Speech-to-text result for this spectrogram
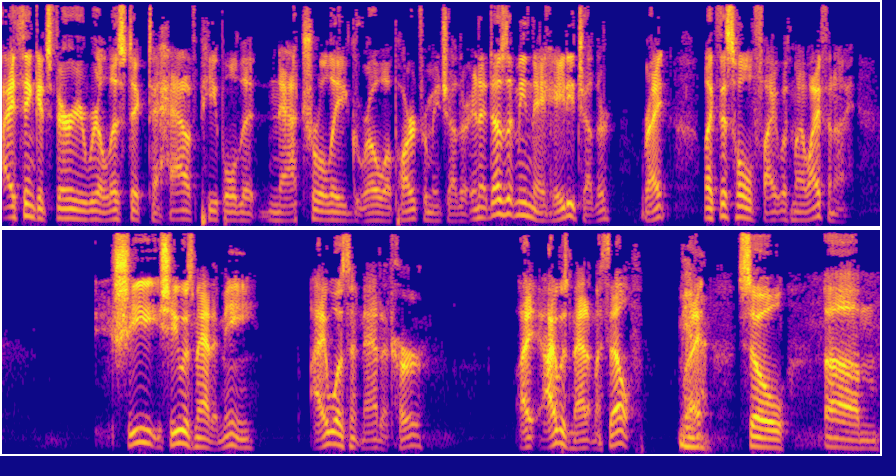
I think it's very realistic to have people that naturally grow apart from each other, and it doesn't mean they hate each other, right? Like this whole fight with my wife and I. She she was mad at me. I wasn't mad at her. I I was mad at myself, right? Yeah. So, um,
